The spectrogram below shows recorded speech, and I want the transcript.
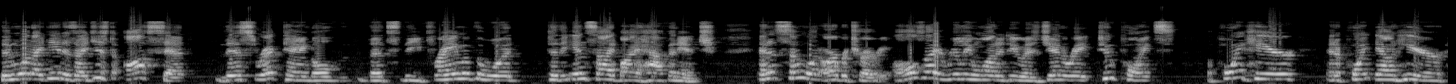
Then what I did is I just offset this rectangle that's the frame of the wood to the inside by a half an inch. And it's somewhat arbitrary. All I really want to do is generate two points, a point here and a point down here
